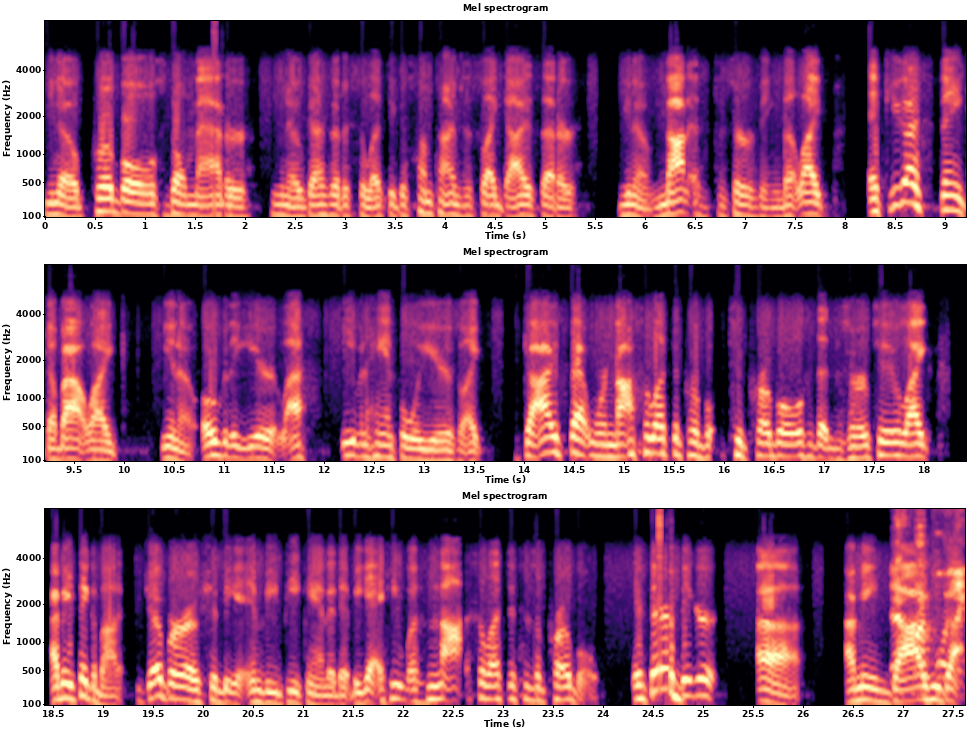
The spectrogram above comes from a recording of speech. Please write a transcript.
you know, Pro Bowls don't matter you know, guys that are selected because sometimes it's like guys that are, you know, not as deserving. But like, if you guys think about like, you know, over the year, last even handful of years, like guys that were not selected pro, to Pro Bowls that deserve to, like, I mean, think about it. Joe Burrow should be an MVP candidate, but yet he was not selected to the Pro Bowl. Is there a bigger, uh, I mean, That's guy who point, got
